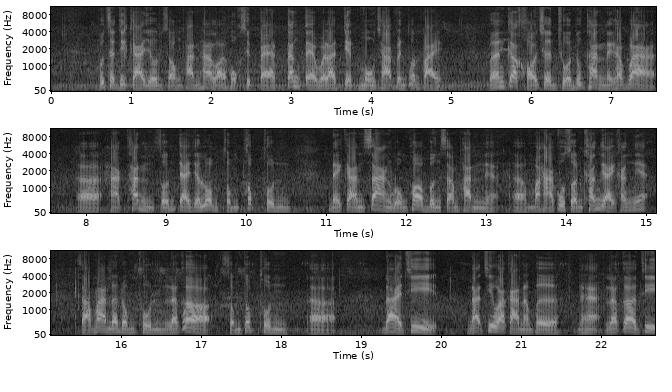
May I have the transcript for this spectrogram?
28 พฤศจิกายน 2568 ตั้งแต่เวลา 7 โมงเช้าเป็นต้นไป เพราะฉะนั้นก็ขอเชิญชวนทุกท่านนะครับว่าหากท่านสนใจจะร่วมสมทบทุนในการสร้างหลวงพ่อบึงสัมพันเนี่ยมหากุศลครั้งใหญ่ครั้งนี้สามารถระดมทุนแล้วก็สมทบทุนได้ที่ณที่ว่าการอำเภอนะฮะแล้วก็ที่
